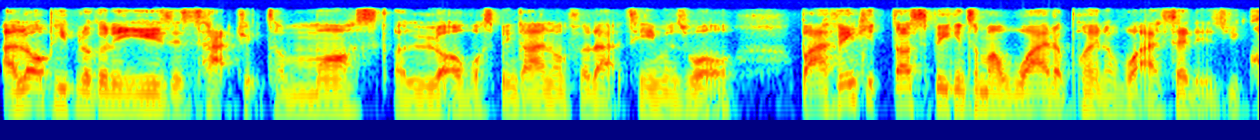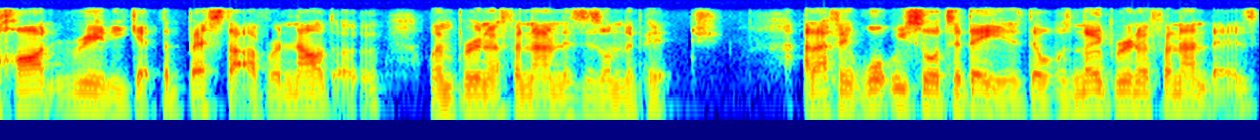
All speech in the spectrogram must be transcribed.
a lot of people are going to use this hat trick to mask a lot of what's been going on for that team as well. But I think it does speak into my wider point of what I said is you can't really get the best out of Ronaldo when Bruno Fernandes is on the pitch. And I think what we saw today is there was no Bruno Fernandes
